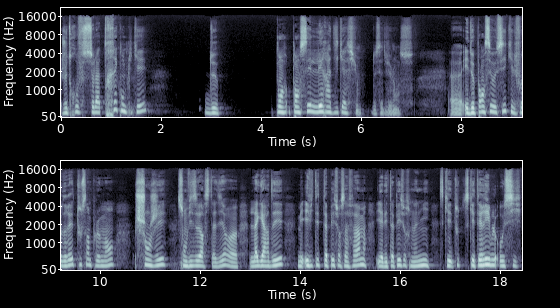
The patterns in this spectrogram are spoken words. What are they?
je trouve cela très compliqué de penser l'éradication de cette violence. Euh, et de penser aussi qu'il faudrait tout simplement changer son viseur, c'est-à-dire euh, la garder, mais éviter de taper sur sa femme et aller taper sur son ennemi, ce qui est, tout, ce qui est terrible aussi.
